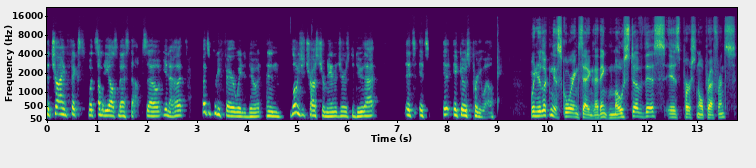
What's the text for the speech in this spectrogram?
to try and fix what somebody else messed up. So, you know, that's that's a pretty fair way to do it. And as long as you trust your managers to do that, it's it's it, it goes pretty well. When you're looking at scoring settings, I think most of this is personal preference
